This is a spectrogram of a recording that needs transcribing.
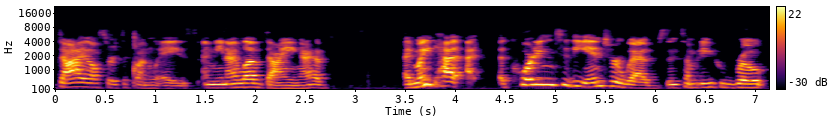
die all sorts of fun ways. I mean, I love dying. I have I might have, according to the interwebs and somebody who wrote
